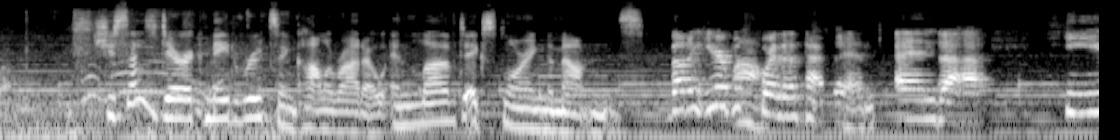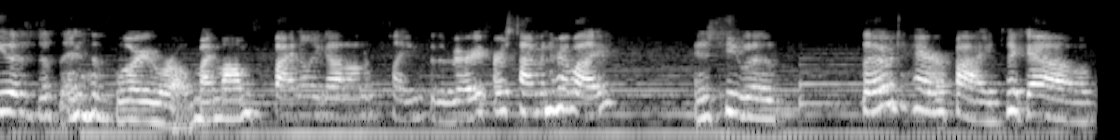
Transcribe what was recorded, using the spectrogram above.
Love. She says Derrick made roots in Colorado and loved exploring the mountains. About a year before wow. this happened, and uh, he was just in his glory world. My mom finally got on a plane for the very first time in her life, and she was so terrified to go.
